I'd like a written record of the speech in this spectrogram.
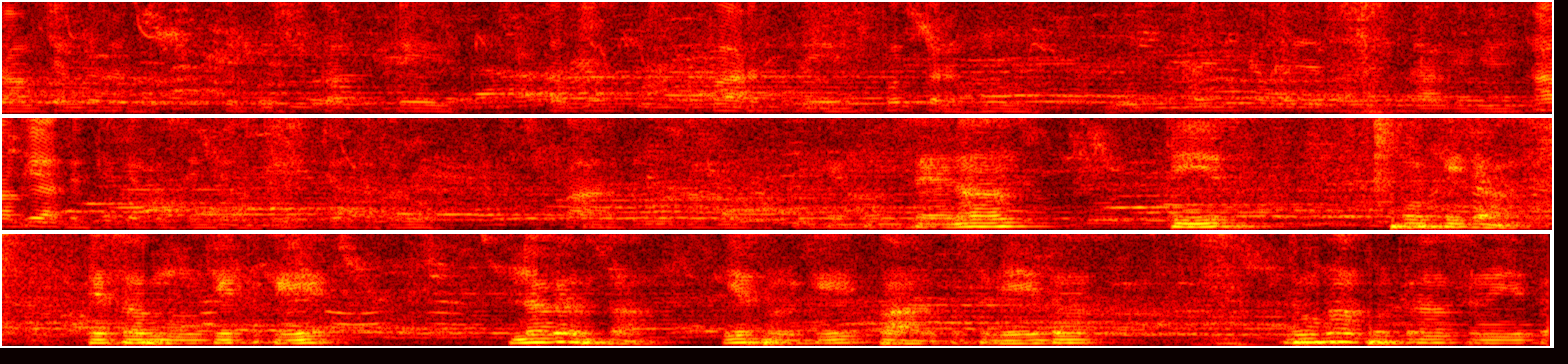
ਰਾਮਚੰਦਰ ਤੇ ਪੁਸ਼ਕਰ ਤੇ ਤਬ ਭਾਰਤ ਦੇ ਪੁੱਤਰ ਨੂੰ ਆਗਿਆ ਦਿੱਤੀ ਕਿ ਤੁਸੀਂ ਜਾ ਕੇ ਜਿੱਤ ਕਰੋ ਭਾਰਤ ਨੂੰ ਆਗਿਆ ਦਿੱਤੀ ਕਿ ਹੁਣ ਸੈਨਾ 30 ਹੋ ਕੇ ਜਾ ਇਹ ਸਭ ਨੂੰ ਜਿੱਤ ਕੇ ਨਗਰ ਵਸਾ ਇਹ ਸੁਣ ਕੇ ਭਾਰਤ ਸਮੇਤ ਦੋਹਾਂ ਪੁੱਤਰਾਂ ਸਮੇਤ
